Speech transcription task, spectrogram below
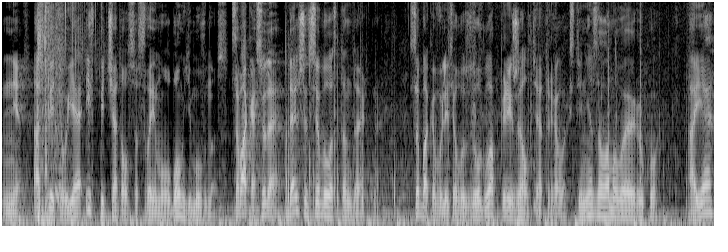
«Нет», — ответил я и впечатался своим лбом ему в нос. «Собака, сюда!» Дальше все было стандартно. Собака вылетел из угла, прижал театрала к стене, заламывая руку. А я,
